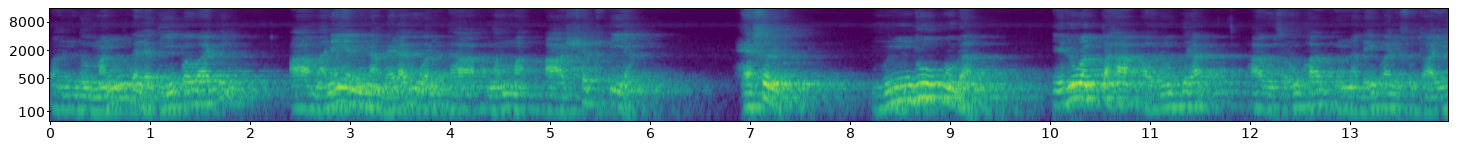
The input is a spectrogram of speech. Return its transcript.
ಒಂದು ಮಂಗಲ ದೀಪವಾಗಿ ಆ ಮನೆಯನ್ನು ಬೆಳಗುವಂತಹ ನಮ್ಮ ಆ ಶಕ್ತಿಯ ಹೆಸರು ಮುಂದೂ ಕೂಡ ಇರುವಂತಹ ಅನುಗ್ರಹ ಹಾಗೂ ಸೌಭಾಗ್ಯವನ್ನು ದಯಪಾಲಿಸುತ್ತಾಯಿ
